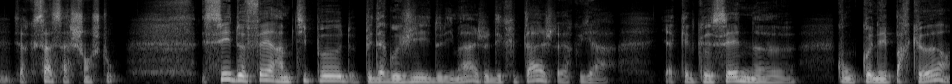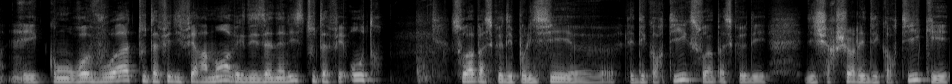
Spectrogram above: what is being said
c'est-à-dire que ça, ça change tout. C'est de faire un petit peu de pédagogie de l'image, de décryptage, c'est-à-dire qu'il y a, il y a quelques scènes euh, qu'on connaît par cœur et qu'on revoit tout à fait différemment avec des analyses tout à fait autres soit parce que des policiers euh, les décortiquent, soit parce que des, des, chercheurs les décortiquent. Et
